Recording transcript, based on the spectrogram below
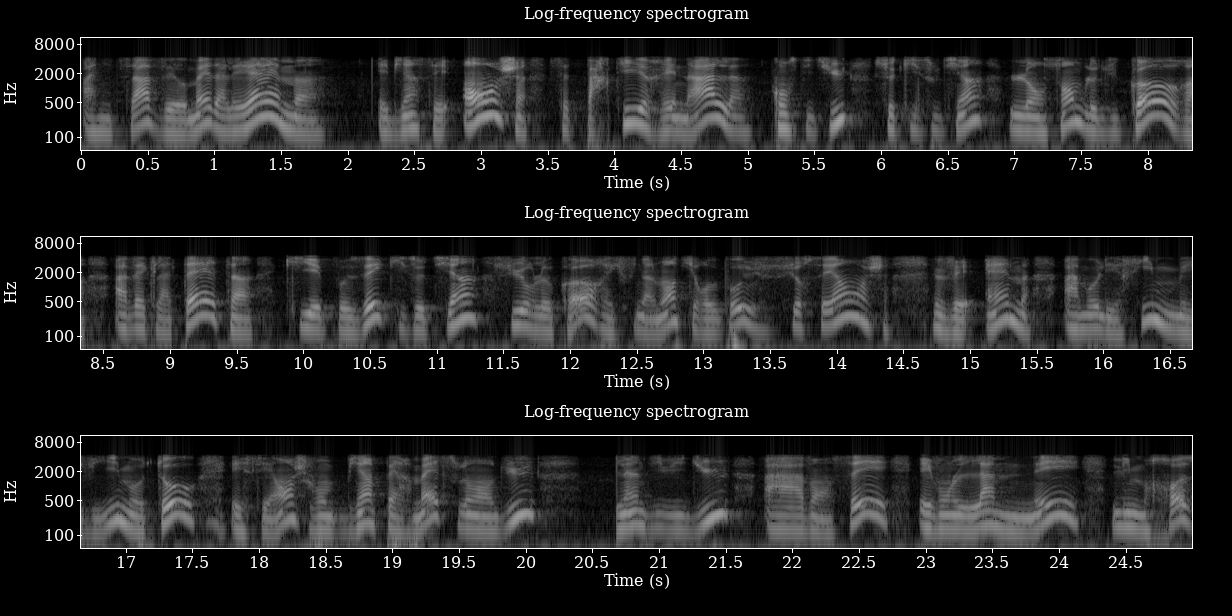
anitza veomed aleem eh bien ces hanches, cette partie rénale, constitue ce qui soutient l'ensemble du corps, avec la tête qui est posée, qui se tient sur le corps et finalement qui repose sur ses hanches. VM, amolichim, mevi, moto, et ces hanches vont bien permettre, sous-entendu, l'individu à avancer et vont l'amener, l'imchoz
